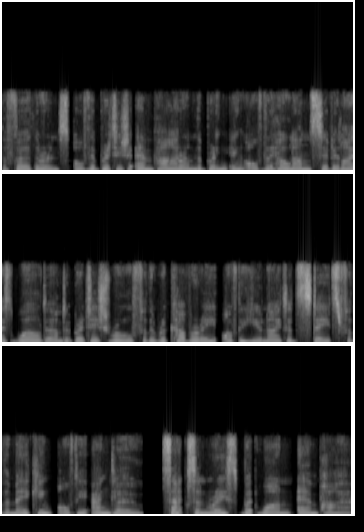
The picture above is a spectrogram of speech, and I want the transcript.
the furtherance of the British Empire and the bringing of the whole uncivilized world under British rule for the recovery of the United States for the making of the Anglo-Saxon race but one empire.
